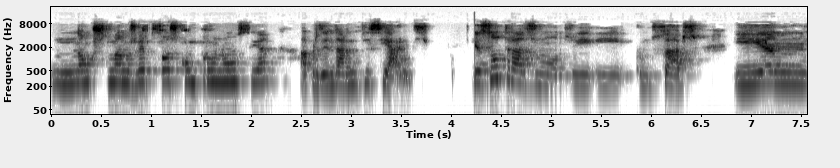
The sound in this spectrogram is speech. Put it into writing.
não costumamos ver pessoas com pronúncia a apresentar noticiários. Eu sou de Trás-os-Montes e, e, como tu sabes, e, um,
